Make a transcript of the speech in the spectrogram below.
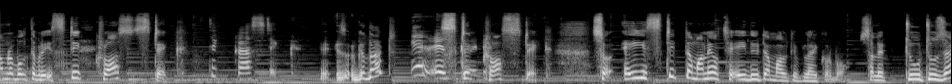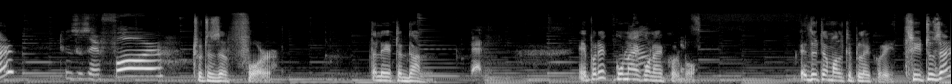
আমরা বলতে পারি stick cross stick stick cross stick is okay that stick cross stick so এই স্টিকটা মানে হচ্ছে এই দুইটা মাল্টিপ্লাই করব। তাহলে টু টু জার টু টু জার ফোর টু টু জার ফোর তাহলে এটা ডান এরপরে কোনায় কোনায় করব? এই দুইটা মাল্টিপ্লাই করি। Three two are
